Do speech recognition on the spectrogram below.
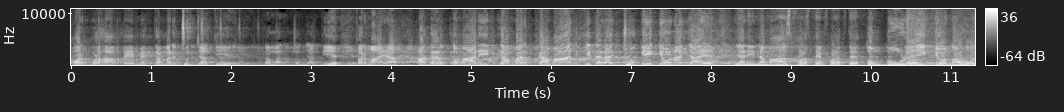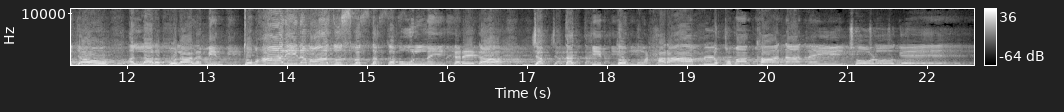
और बुढ़ापे में कमर झुक जाती है। कमर झुक जाती है। फरमाया, अगर तुम्हारी कमर कमान की तरह झुकी क्यों ना जाए? यानी नमाज़ पढ़ते पढ़ते तुम बूढ़े ही क्यों ना हो जाओ? अल्लाह रब्बुल आलमीन तुम्हारी नमाज़ उस वक्त तक कबूल नहीं करेगा। जब तक कि तुम हराम लुकमा खाना नहीं छोड़ोगे।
